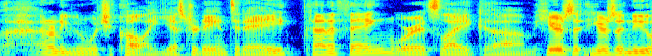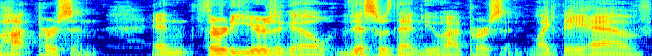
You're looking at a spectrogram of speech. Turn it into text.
I don't even know what you call it, like yesterday and today kind of thing, where it's like um, here's a, here's a new hot person, and 30 years ago this was that new hot person. Like they have,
